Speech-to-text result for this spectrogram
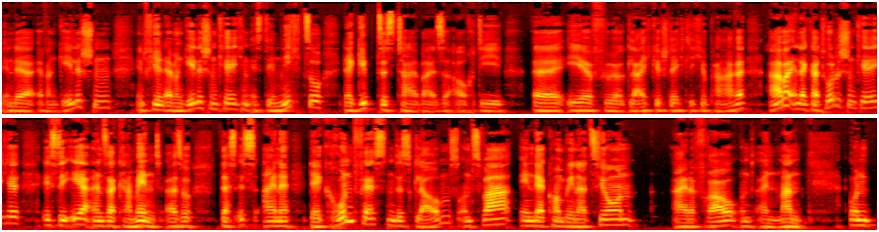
in der evangelischen, in vielen evangelischen Kirchen ist dem nicht so. Da gibt es teilweise auch die äh, Ehe für gleichgeschlechtliche Paare. Aber in der katholischen Kirche ist die Ehe ein Sakrament. Also das ist eine der Grundfesten des Glaubens und zwar in der Kombination eine Frau und ein Mann. Und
